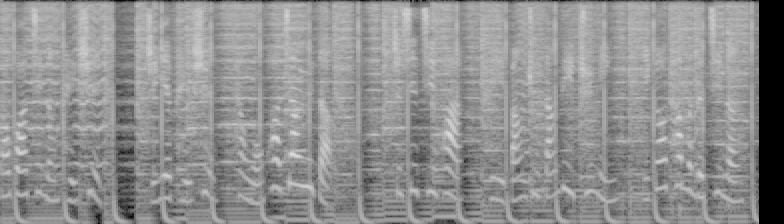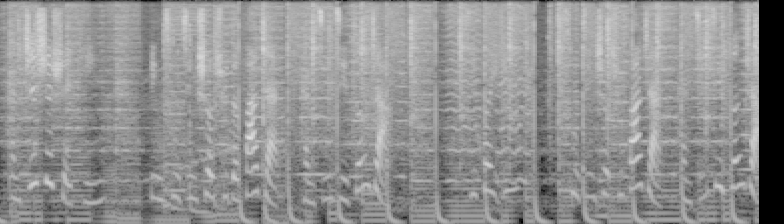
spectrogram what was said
包括技能培训、职业培训和文化教育等。这些计划可以帮助当地居民提高他们的技能和知识水平，并促进社区的发展和经济增长。机会一。促进社区发展和经济增长，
